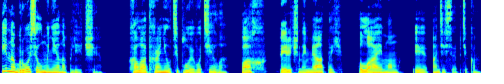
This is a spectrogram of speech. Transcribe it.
и набросил мне на плечи. Халат хранил тепло его тела, пах перечной мятой, лаймом и антисептиком.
